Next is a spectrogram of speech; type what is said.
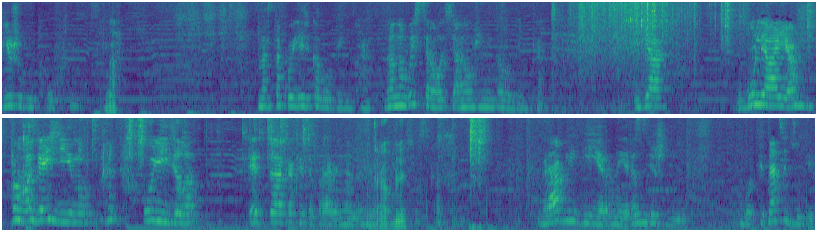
бежевую кухню. Да. У нас такое есть голубенькое. Но оно выстиралось, и оно уже не голубенькое. Я, гуляя по магазину, увидела. Это, как это правильно называется? Грабли. Грабли веерные, раздвижные. Вот, 15 зубьев.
